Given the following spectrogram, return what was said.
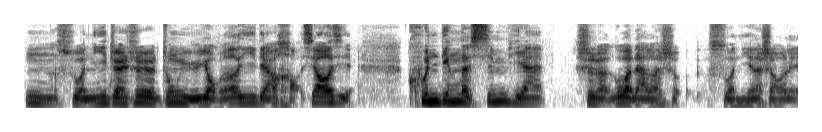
嗯，索尼真是终于有了一点好消息，昆汀的新片是落在了手索尼的手里。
